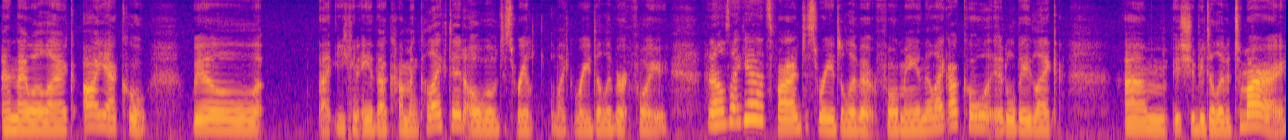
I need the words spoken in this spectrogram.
and they were like, oh yeah, cool. We'll uh, you can either come and collect it or we'll just re like re-deliver it for you. And I was like yeah that's fine just re-deliver it for me. And they're like oh cool it'll be like um it should be delivered tomorrow.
